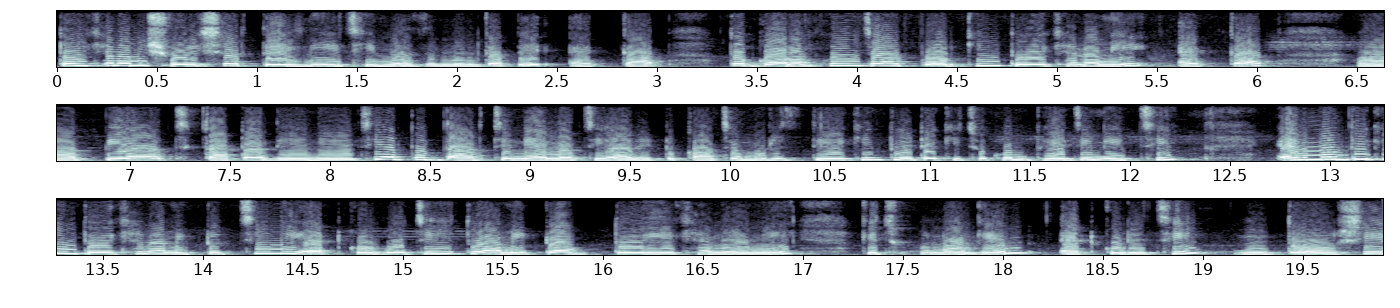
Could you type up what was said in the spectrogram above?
তো এখানে আমি সরিষার তেল নিয়েছি মেজারমেন্ট কাপে এক কাপ তো গরম হয়ে যাওয়ার পর কিন্তু এখানে আমি এক কাপ পেঁয়াজ কাটা দিয়ে নিয়েছি এরপর দারচিনি, এলাচি, আর একটু কাঁচামরিচ দিয়ে কিন্তু এটা কিছুক্ষণ ভেজে নিচ্ছি। এর মধ্যে কিন্তু এখানে আমি একটু চিনি অ্যাড করব, যেহেতু আমি টক দই এখানে আমি কিছুক্ষণ আগে অ্যাড করেছি। তো সেই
